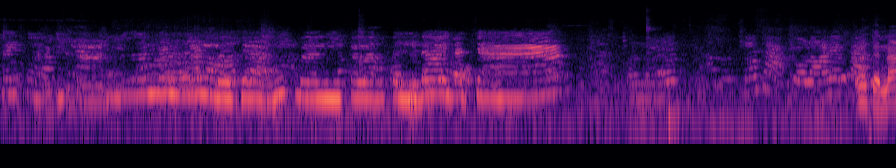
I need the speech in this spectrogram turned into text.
ไส้กร อกอีสานเนื้อแน่นๆเลยจ้ะมิกมาลีการันตีได้นะจ๊ะเออแต่น่า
